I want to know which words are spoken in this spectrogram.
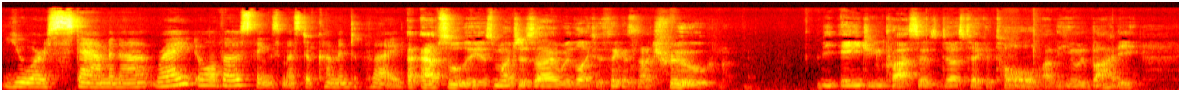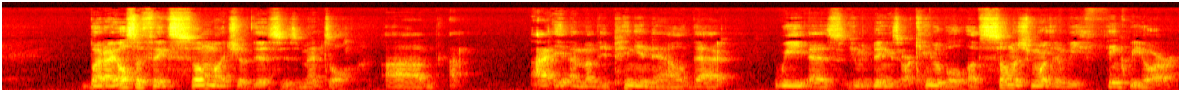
your stamina, right? All those things must have come into play. Absolutely. As much as I would like to think it's not true, the aging process does take a toll on the human body. But I also think so much of this is mental. Um, I am of the opinion now that we as human beings are capable of so much more than we think we are.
